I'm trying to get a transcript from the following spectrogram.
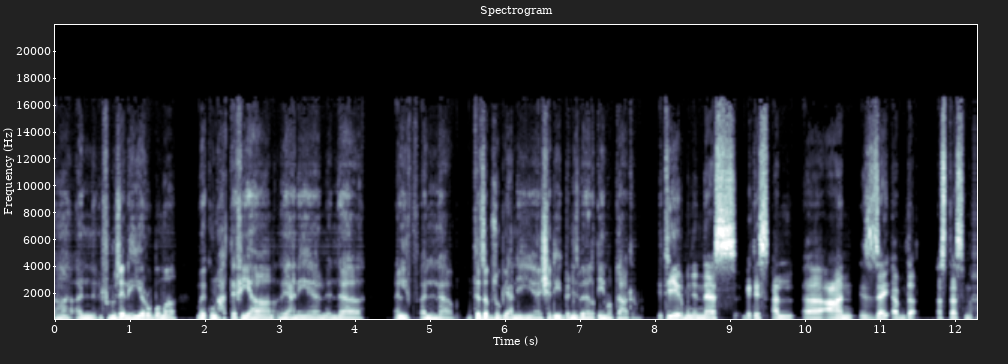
آه، الفلوس اللي هي ربما ما يكون حتى فيها يعني التذبذب يعني شديد بالنسبة للقيمة بتاعتهم. كتير من الناس بتسأل آه عن إزاي أبدأ أستثمر.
